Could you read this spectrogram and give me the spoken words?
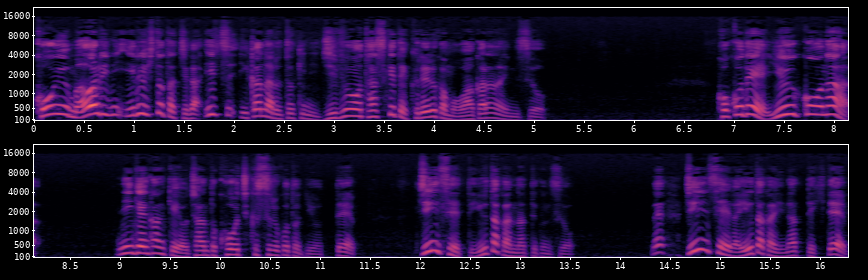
こういう周りにいる人たちがいついかなる時に自分を助けてくれるかもわからないんですよ。ここで有効な人間関係をちゃんと構築することによって人生って豊かになっていくんですよ。ね、人生が豊かになってきて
